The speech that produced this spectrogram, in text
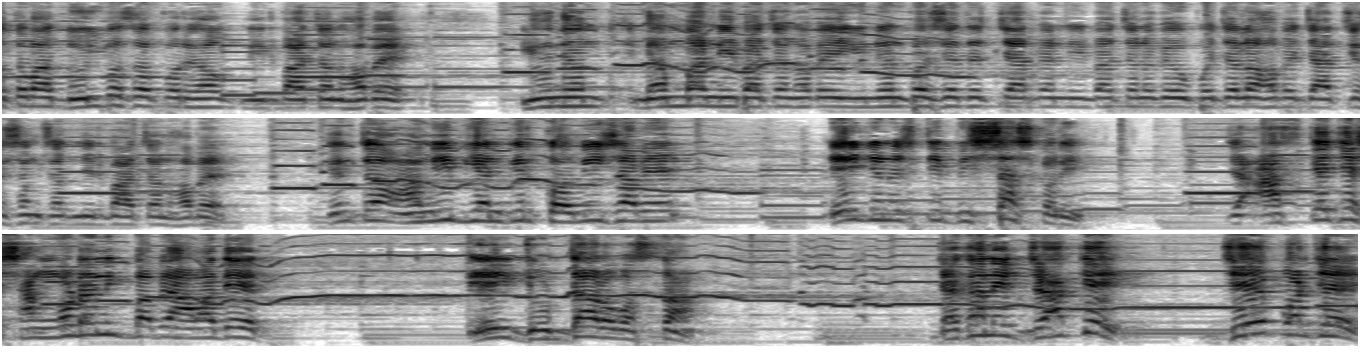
অথবা দুই বছর পরে হোক নির্বাচন হবে। ইউনিয়ন মেম্বার নির্বাচন হবে, ইউনিয়ন পরিষদের চেয়ারম্যান নির্বাচন হবে, উপজেলা হবে, জাতীয় সংসদ নির্বাচন হবে। কিন্তু আমি বিএনপির কর্মী হিসাবে এই জিনিসটি বিশ্বাস করি যে আজকে যে সাংগঠনিকভাবে আমাদের এই জোরদার অবস্থা এখানে যাকে যে পর্যায়ে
